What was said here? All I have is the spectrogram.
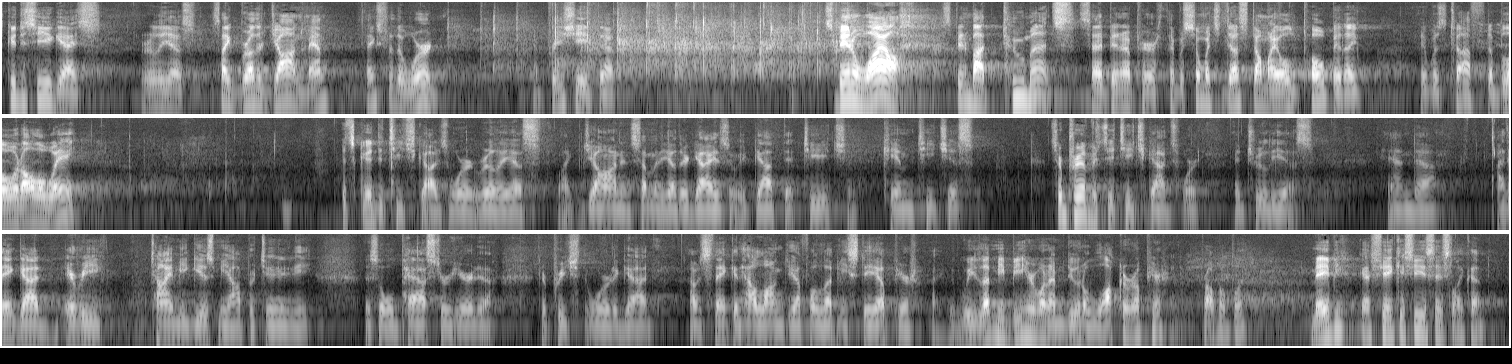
It's good to see you guys. It really is. It's like Brother John, man. Thanks for the word. I appreciate that. It's been a while. It's been about two months since I've been up here. There was so much dust on my old pulpit, I, it was tough to blow it all away. It's good to teach God's word, it really is. Like John and some of the other guys that we've got that teach, and Kim teaches. It's a privilege to teach God's word. It truly is. And uh, I thank God every time He gives me opportunity, this old pastor here, to, to preach the Word of God. I was thinking how long Jeff will let me stay up here. Will you let me be here when I'm doing a walker up here? Probably. Maybe. Got shaky just like that.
